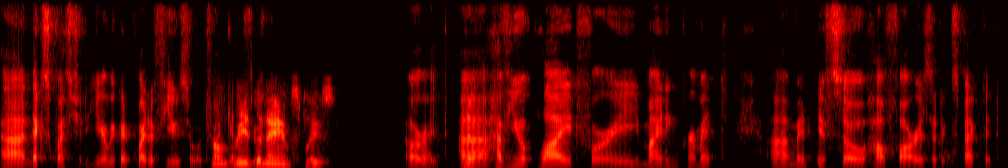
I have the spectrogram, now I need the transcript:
Uh, next question here. We got quite a few, so we'll try. Don't read the names, please. All right. Yep. Uh, have you applied for a mining permit? Um, and if so, how far is it expected?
